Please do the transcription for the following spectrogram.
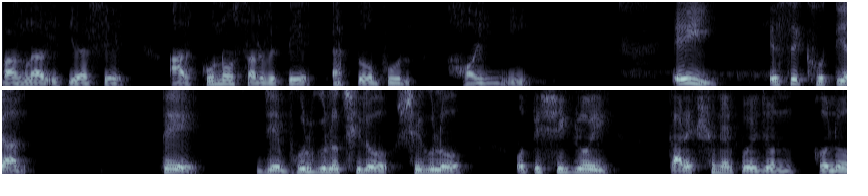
বাংলার ইতিহাসে আর কোনো সার্ভেতে এত ভুল হয়নি। এই এসে খতিয়ান তে যে ভুলগুলো ছিল, সেগুলো অতি শীঘ্রই কারেকশনের প্রয়োজন হলো।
